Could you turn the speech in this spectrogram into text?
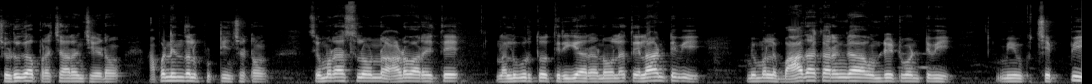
చెడుగా ప్రచారం చేయడం అపనిందలు పుట్టించటం సింహరాశిలో ఉన్న ఆడవారైతే నలుగురితో తిరిగారనో లేకపోతే ఇలాంటివి మిమ్మల్ని బాధాకరంగా ఉండేటువంటివి మీకు చెప్పి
